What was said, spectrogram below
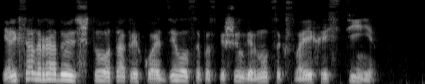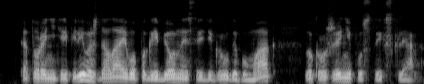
И Александр, радуясь, что так легко отделался, поспешил вернуться к своей Христине, которая нетерпеливо ждала его погребенной среди груды бумаг в окружении пустых склянок.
